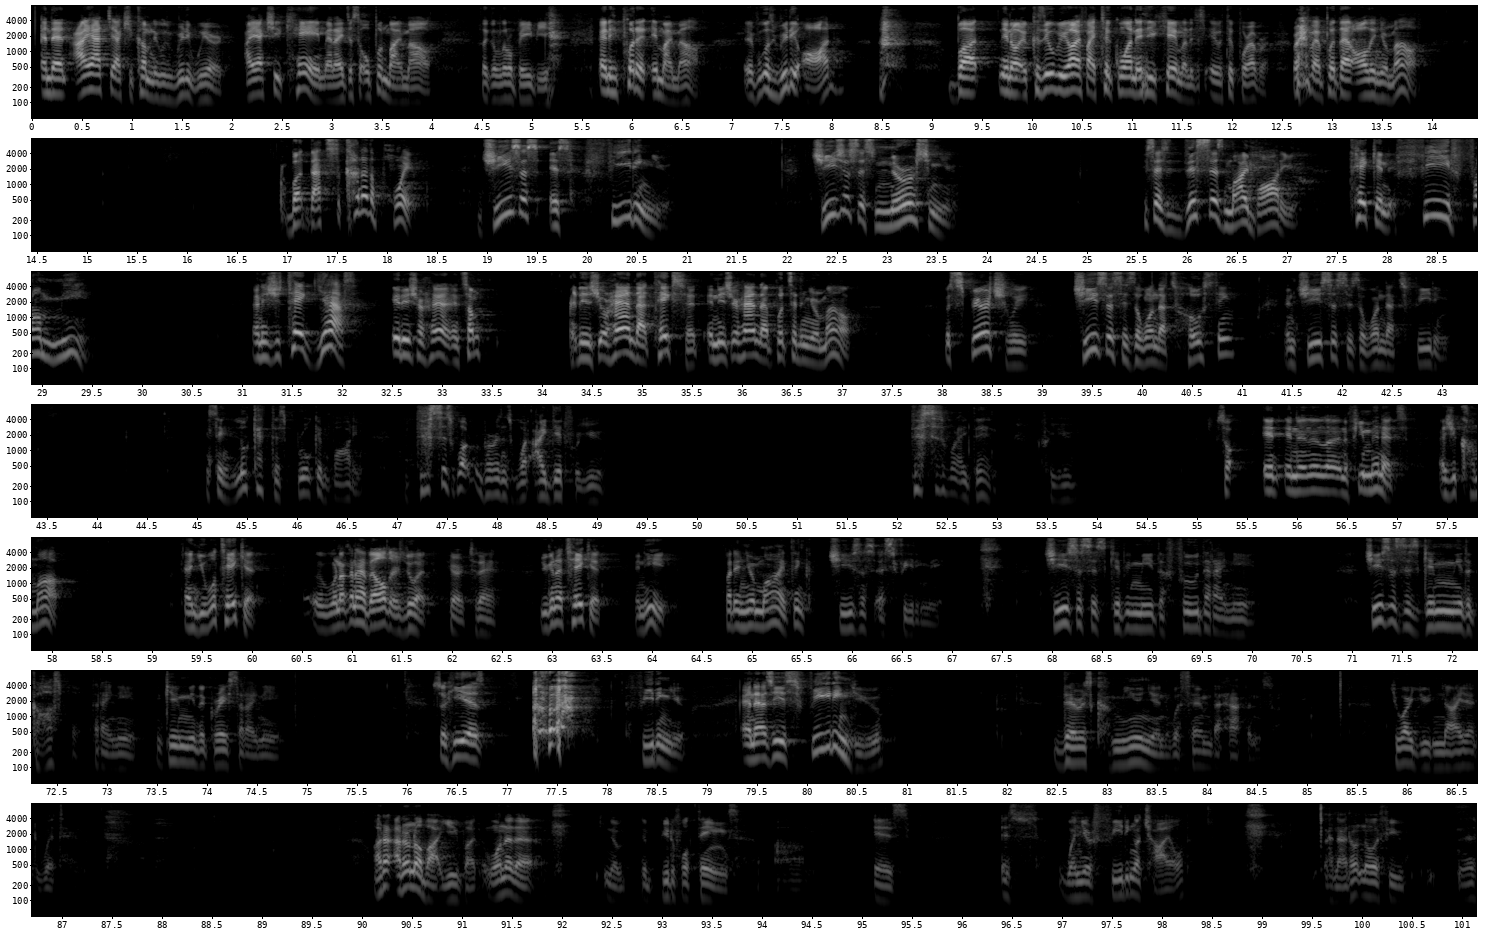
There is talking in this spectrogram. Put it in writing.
And then I had to actually come, and it was really weird. I actually came and I just opened my mouth like a little baby, and he put it in my mouth. It was really odd. but, you know, because it would be odd if I took one and he came and it, just, it take forever, right? If I put that all in your mouth. But that's kind of the point. Jesus is feeding you. Jesus is nourishing you. He says, This is my body. Take and feed from me. And as you take, yes, it is your hand. And some it is your hand that takes it, and it's your hand that puts it in your mouth. But spiritually, Jesus is the one that's hosting, and Jesus is the one that's feeding. He's saying, Look at this broken body. This is what represents what I did for you. This is what I did for you. So, in, in, in, a few minutes, as you come up, and you will take it, we're not going to have elders do it here today. You're going to take it and eat. But in your mind, think Jesus is feeding me. Jesus is giving me the food that I need. Jesus is giving me the gospel that I need, giving me the grace that I need. So he is feeding you. And as he's feeding you, there is communion with him that happens. You are united with him. I don't, I don't know about you, but one of the, you know, the beautiful things um, is, is when you're feeding a child, and I don't know if you,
